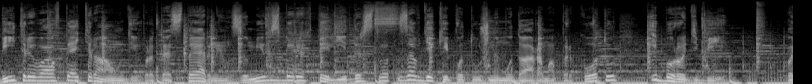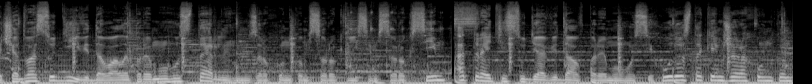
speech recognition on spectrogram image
Бій тривав 5 раундів, проте Стерлінг зумів зберегти лідерство завдяки потужним ударам аперкоту і боротьбі. Хоча два судді віддавали перемогу Стерлінгу з рахунком 48-47, а третій суддя віддав перемогу Сіхудо з таким же рахунком,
